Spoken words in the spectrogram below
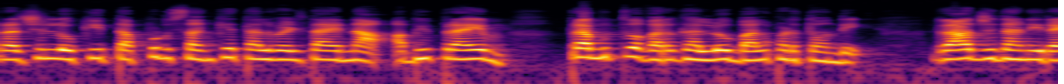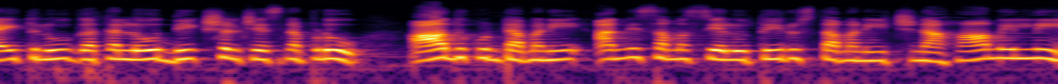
ప్రజల్లోకి తప్పుడు సంకేతాలు వెళ్తాయన్న అభిప్రాయం ప్రభుత్వ వర్గాల్లో బలపడుతోంది. రాజధాని రైతులు గతంలో దీక్షలు చేసినప్పుడు ఆదుకుంటామని అన్ని సమస్యలు తీరుస్తామని ఇచ్చిన హామీల్ని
